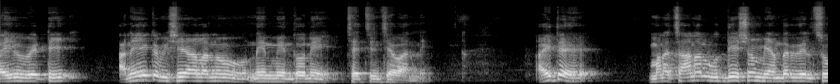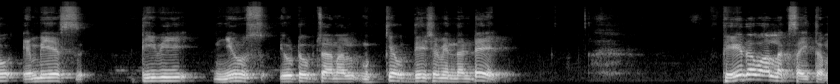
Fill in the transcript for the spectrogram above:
లైవ్ పెట్టి అనేక విషయాలను నేను మీతోని చర్చించేవాడిని అయితే మన ఛానల్ ఉద్దేశం మీ అందరికీ తెలుసు MBS TV news YouTube channel ముఖ్య ఉద్దేశం ఏంటంటే పేదవాళ్ళకు సైతం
